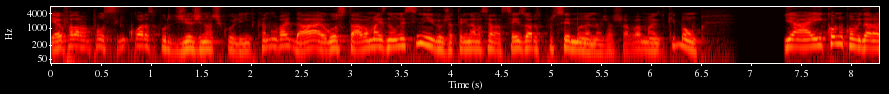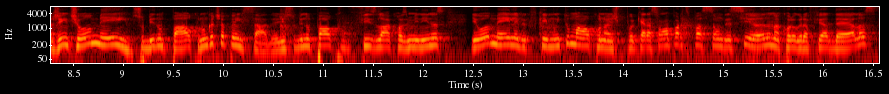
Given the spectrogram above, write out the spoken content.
E aí eu falava, pô, cinco horas por dia ginástica olímpica não vai dar. Eu gostava, mas não nesse nível. Eu já treinava, sei lá, seis horas por semana, já achava mais do que bom. E aí, quando convidaram a gente, eu amei. Subi no palco, nunca tinha pensado. A gente subi no palco, fiz lá com as meninas, e eu amei, lembro que fiquei muito mal com nós, porque era só uma participação desse ano na coreografia delas.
